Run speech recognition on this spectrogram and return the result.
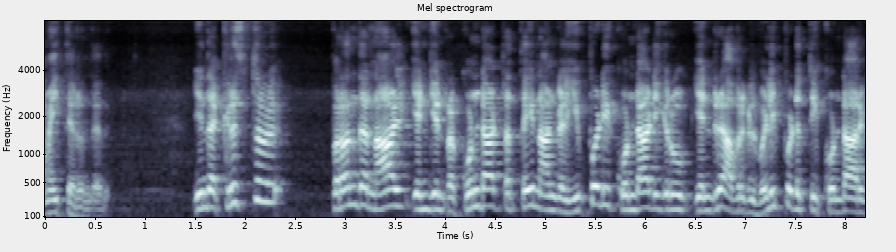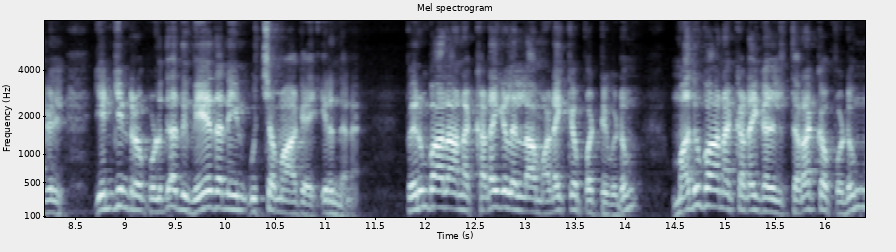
அமைத்திருந்தது. இந்த கிறிஸ்து பிறந்த நாள் என்கின்ற கொண்டாட்டத்தை நாங்கள் இப்படி கொண்டாடுகிறோம் என்று அவர்கள் வெளிப்படுத்தி கொண்டார்கள் என்கின்ற பொழுது அது வேதனையின் உச்சமாக இருந்தன. பெரும்பாலான கடைகள் எல்லாம் அடைக்கப்பட்டுவிடும் மதுபான கடைகள் திறக்கப்படும்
